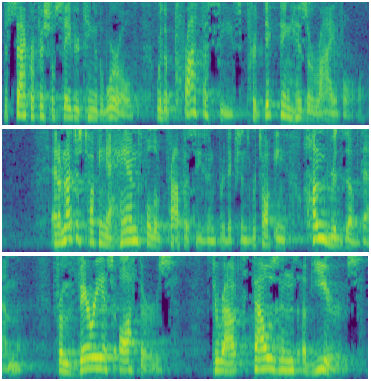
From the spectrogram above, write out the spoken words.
the sacrificial Savior King of the world, were the prophecies predicting his arrival. And I'm not just talking a handful of prophecies and predictions, we're talking hundreds of them from various authors throughout thousands of years.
